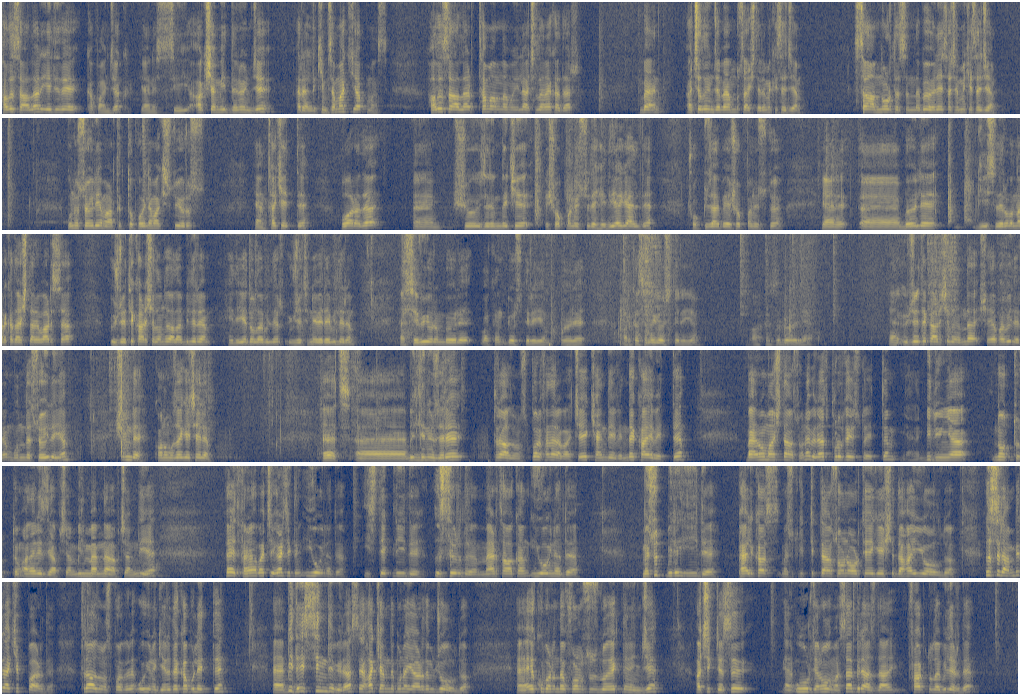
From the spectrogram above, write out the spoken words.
Halı sahalar 7'de kapanacak. Yani akşam 7'den önce herhalde kimse maç yapmaz. Halı sahalar tam anlamıyla açılana kadar ben açılınca ben bu saçlarımı keseceğim. Sağın ortasında böyle saçımı keseceğim. Bunu söyleyeyim artık top oynamak istiyoruz. Yani tak etti. Bu arada e, şu üzerimdeki eşofman üstü de hediye geldi. Çok güzel bir eşofman üstü. Yani e, böyle giysileri olan arkadaşlar varsa ücreti karşılığında alabilirim. Hediye de olabilir. Ücretini verebilirim. Yani seviyorum böyle bakın göstereyim. Böyle arkasını göstereyim. Arkası böyle. Yani ücreti karşılığında şey yapabilirim. Bunu da söyleyeyim. Şimdi konumuza geçelim. Evet. Ee, bildiğiniz üzere Trabzonspor Fenerbahçe'yi kendi evinde kaybetti. Ben o maçtan sonra biraz protesto ettim. Yani bir dünya not tuttum. Analiz yapacağım. Bilmem ne yapacağım diye. Evet Fenerbahçe gerçekten iyi oynadı. İstekliydi. ısırdı. Mert Hakan iyi oynadı. Mesut bile iyiydi. Pelkas Mesut gittikten sonra ortaya geçti. Daha iyi oldu. Isıran bir rakip vardı. Trabzonspor oyunu geride kabul etti. Ee, bir de sindi biraz. E, hakem de buna yardımcı oldu. Ee, Ekuba'nın da formsuzluğu eklenince açıkçası yani Uğurcan olmasa biraz daha farklı olabilirdi.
